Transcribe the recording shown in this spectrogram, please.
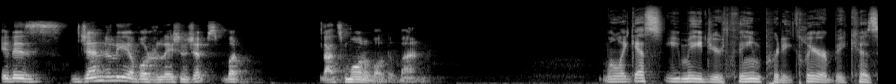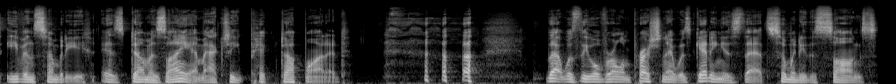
It is generally about relationships but that's more about the band well, I guess you made your theme pretty clear because even somebody as dumb as I am actually picked up on it. that was the overall impression I was getting is that so many of the songs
